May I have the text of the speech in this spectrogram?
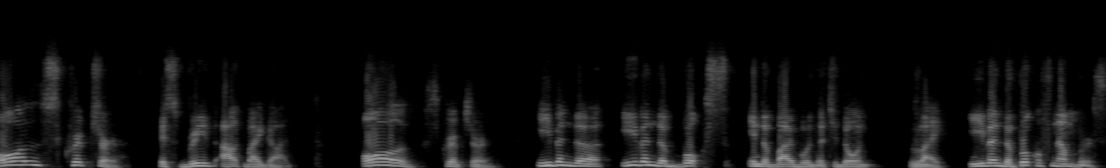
all scripture is breathed out by God. All scripture, even the even the books in the Bible that you don't like, even the book of Numbers,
